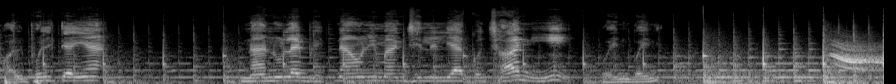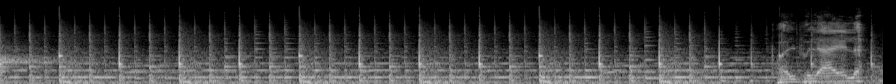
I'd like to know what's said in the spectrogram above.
फलफुल त यहाँ नानुलाई भेट्न आउने मान्छेले ल्याएको छ नि। होइन बहिनी। फलफुल आयो ल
